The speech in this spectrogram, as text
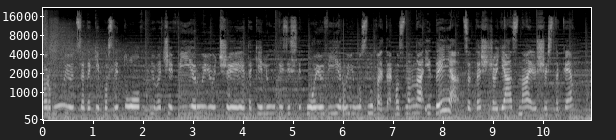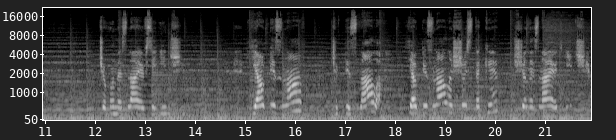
формуються такі послідовнювачі, віруючі, такі люди зі сліпою вірою. Послухайте, основна ідея це те, що я знаю щось таке, чого не знаю всі інші. Я впізнав чи впізнала, я впізнала щось таке, що не знають інші.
